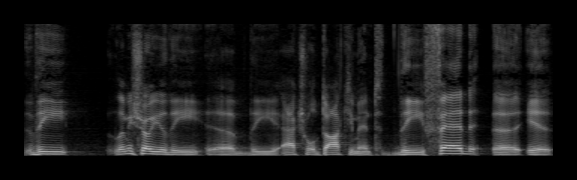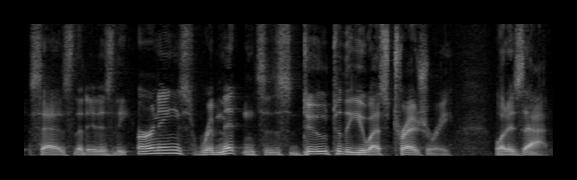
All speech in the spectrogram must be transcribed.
The let me show you the uh, the actual document. The Fed uh, says that it is the earnings remittances due to the U.S. Treasury. What is that?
